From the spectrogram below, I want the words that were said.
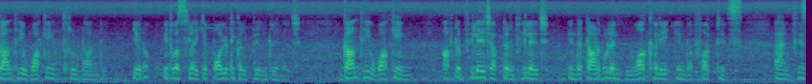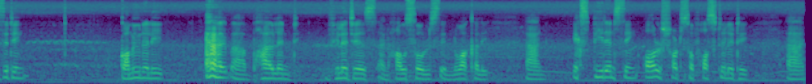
Gandhi walking through Dandi. You know, it was like a political pilgrimage. Gandhi walking after village after village in the turbulent Noakhali in the 40s and visiting communally uh, violent villages and households in Noakhali and experiencing all sorts of hostility and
